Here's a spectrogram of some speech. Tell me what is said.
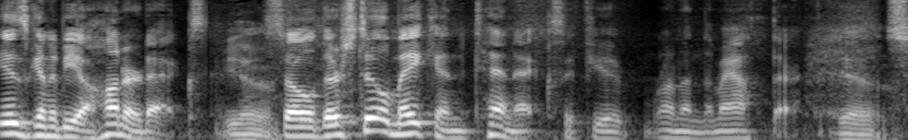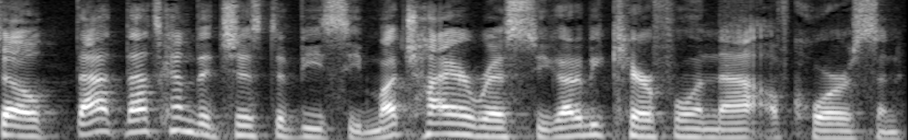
is going to be hundred x. Yeah. So they're still making ten x if you're running the math there. Yeah. So that that's kind of the gist of VC. Much higher risk. So you got to be careful in that, of course, and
